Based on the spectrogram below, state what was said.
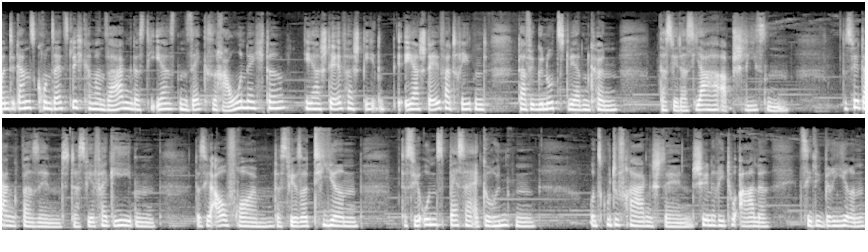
Und ganz grundsätzlich kann man sagen, dass die ersten sechs Rauhnächte eher, eher stellvertretend dafür genutzt werden können, dass wir das Jahr abschließen, dass wir dankbar sind, dass wir vergeben, dass wir aufräumen, dass wir sortieren, dass wir uns besser ergründen, uns gute Fragen stellen, schöne Rituale zelebrieren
